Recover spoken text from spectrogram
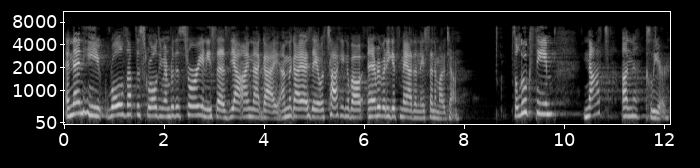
And then he rolls up the scroll. Do you remember this story? And he says, yeah, I'm that guy. I'm the guy Isaiah was talking about. And everybody gets mad and they send him out of town. So Luke's theme, not unclear.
